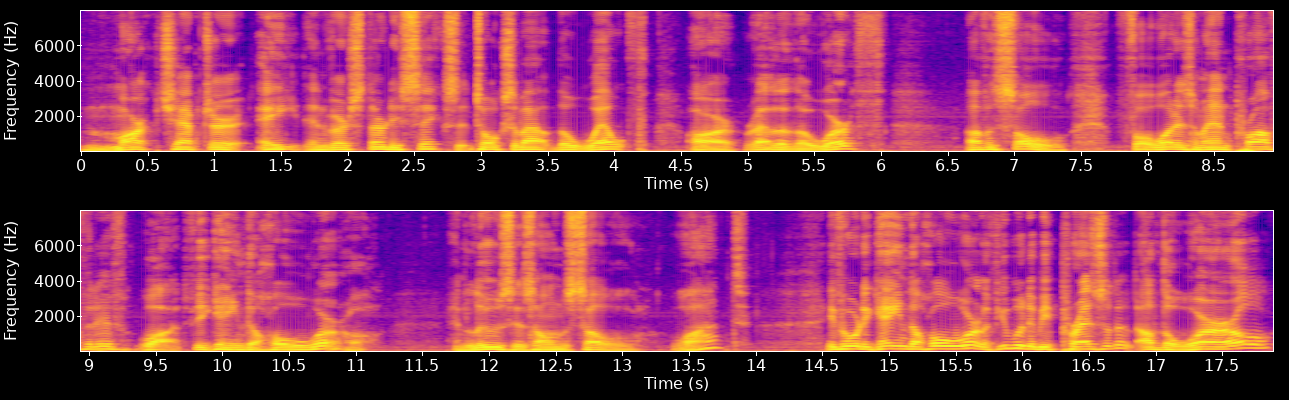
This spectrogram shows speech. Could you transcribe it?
Mark chapter 8 and verse 36, it talks about the wealth, or rather the worth of a soul. For what is a man profited? What? If he gain the whole world and lose his own soul. What? If you were to gain the whole world, if you were to be president of the world,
